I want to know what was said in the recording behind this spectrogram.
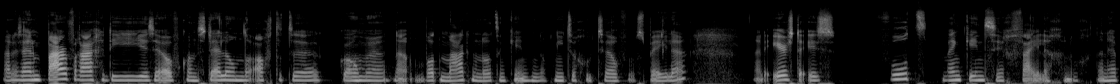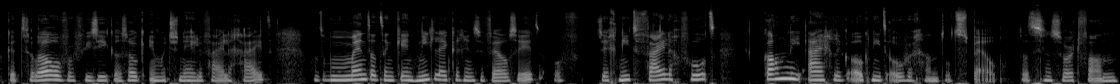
Nou, er zijn een paar vragen die je jezelf kan stellen om erachter te komen. Nou, wat maakt nou dat een kind nog niet zo goed zelf wil spelen? Nou, de eerste is, voelt mijn kind zich veilig genoeg? Dan heb ik het zowel over fysiek als ook emotionele veiligheid. Want op het moment dat een kind niet lekker in zijn vel zit of zich niet veilig voelt, kan die eigenlijk ook niet overgaan tot spel. Dat is een soort van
